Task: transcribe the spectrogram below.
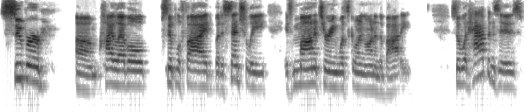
Super um, high level, simplified, but essentially it's monitoring what's going on in the body. So what happens is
